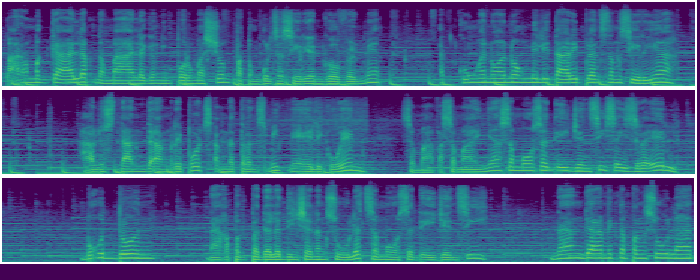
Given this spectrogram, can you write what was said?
para magkalap ng mahalagang impormasyon patungkol sa Syrian government at kung ano-ano ang military plans ng Syria. Halos dandaang reports ang natransmit ni Eli Cohen sa mga kasamahan niya sa Mossad Agency sa Israel. Bukod doon, nakapagpadala din siya ng sulat sa Mossad Agency na ang gamit na pangsulat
